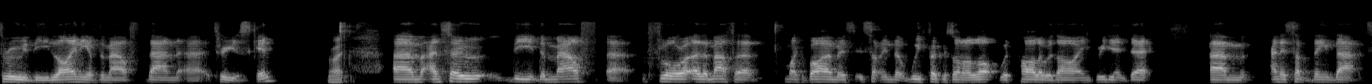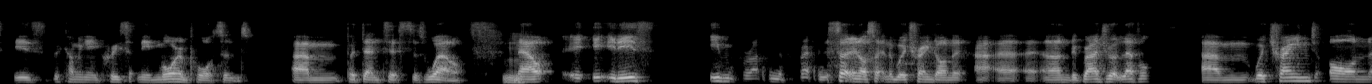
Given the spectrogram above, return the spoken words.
through the lining of the mouth than uh, through your skin. Right. Um, and so the the mouth uh, flora, uh, the mouth uh, microbiome is, is something that we focus on a lot with Parla with our ingredient deck, um, and it's something that is becoming increasingly more important um, for dentists as well. Mm. Now, it, it is even for us in the profession, it's certainly not something that we're trained on at, at, at an undergraduate level. Um, we're trained on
